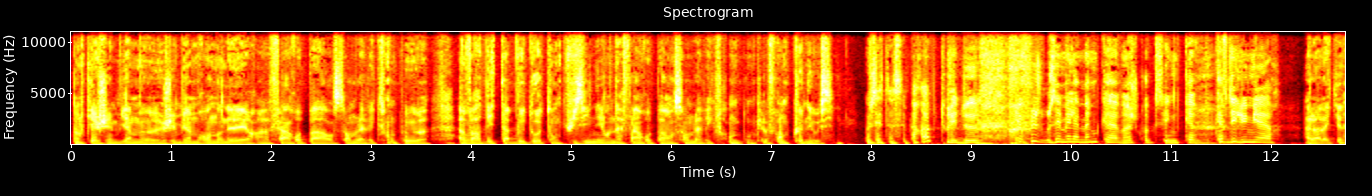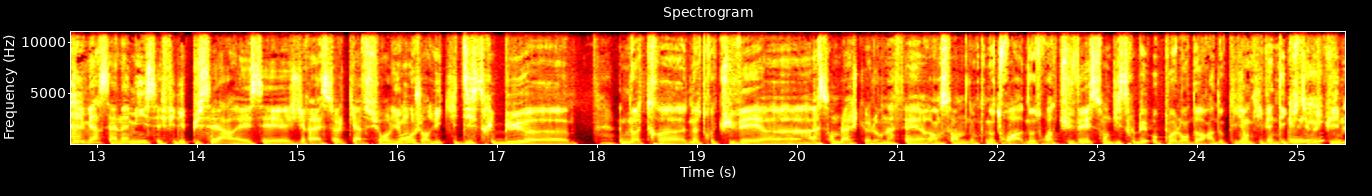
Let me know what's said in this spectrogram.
dans lequel j'aime bien me j'aime bien me rendre on a d'ailleurs fait un repas ensemble avec ce qu'on peut euh, avoir des tables d'hôtes en cuisine et on a fait un repas ensemble avec Franck donc Franck connaît aussi Vous êtes inséparables tous les deux. Et en plus, vous aimez la même cave. hein. Je crois que c'est une cave, cave des Lumières. Alors la cave des Hein Lumières, c'est un ami, c'est Philippe Pusser, et c'est, je dirais, la seule cave sur Lyon aujourd'hui qui distribue euh, notre euh, notre cuvée euh, assemblage que l'on a fait euh, ensemble. Donc nos trois nos trois cuvées sont distribuées au poêlon d'or à nos clients qui viennent déguster Oui. notre cuisine.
